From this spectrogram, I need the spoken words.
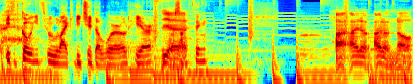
is it going through like digital world here Yeah. or something? I, I don't I don't know.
